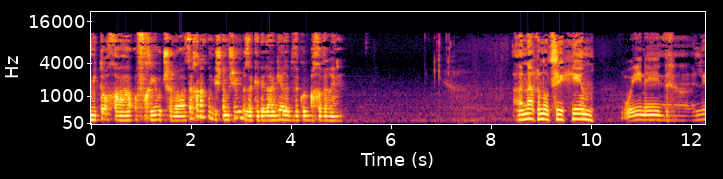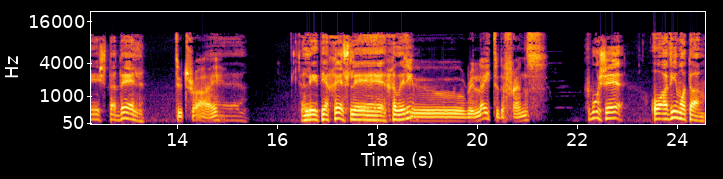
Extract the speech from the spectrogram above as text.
מתוך ההופכיות שלו, אז איך אנחנו משתמשים בזה כדי להגיע לדבקות בחברים? אנחנו צריכים We need להשתדל to try להתייחס לחברים to relate to the friends כמו שאוהבים אותם,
